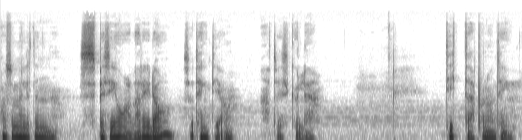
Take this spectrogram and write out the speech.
Och som en liten specialare idag så tänkte jag att vi skulle titta på någonting.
